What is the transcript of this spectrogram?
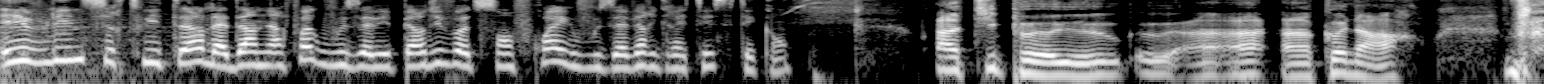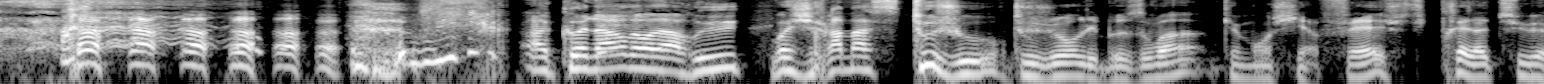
Evelyne sur Twitter, la dernière fois que vous avez perdu votre sang-froid et que vous avez regretté, c'était quand? Un type, euh, un, un, connard. oui. Un connard dans la rue. Moi, je ramasse toujours, toujours les besoins que mon chien fait. Je suis très là-dessus.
